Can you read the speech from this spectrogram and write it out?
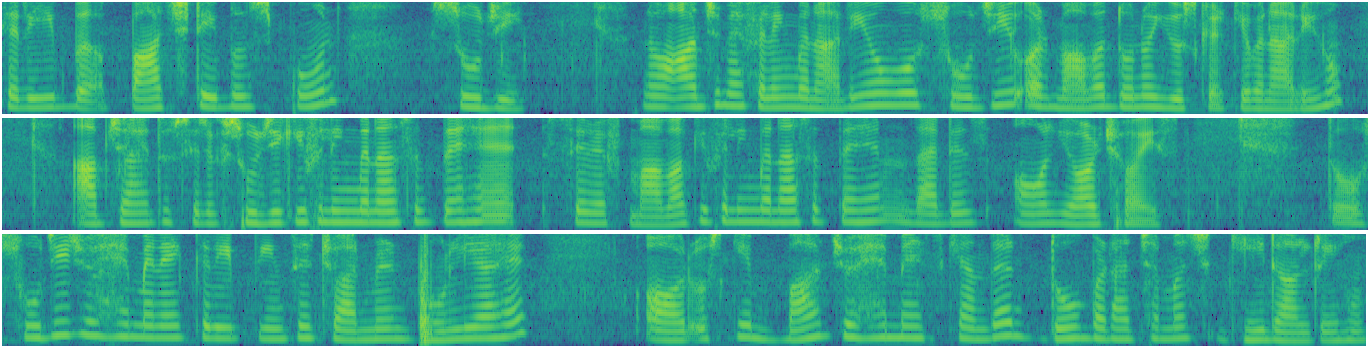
करीब पाँच टेबल स्पून सूजी। नो आज जो मैं फिलिंग बना रही हूँ, वो सूजी और मावा दोनों यूज़ करके बना रही हूँ। आप चाहें तो सिर्फ़ सूजी की फिलिंग बना सकते हैं, सिर्फ़ मावा की फिलिंग बना सकते हैं that is all your choice तो सूजी जो है मैंने करीब तीन से चार मिनट भून लिया है और उसके बाद जो है मैं इसके अंदर दो बड़ा चम्मच घी डाल रही हूँ।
